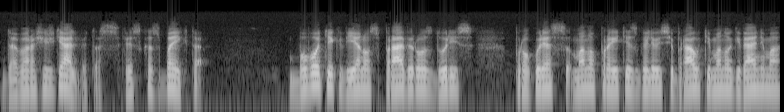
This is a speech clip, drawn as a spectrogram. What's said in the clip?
Dabar aš išgelbėtas, viskas baigta. Buvo tik vienos praviros durys, pro kurias mano praeitis galėjo įsibrauti mano gyvenimą,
